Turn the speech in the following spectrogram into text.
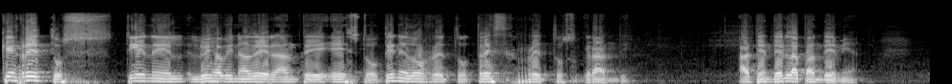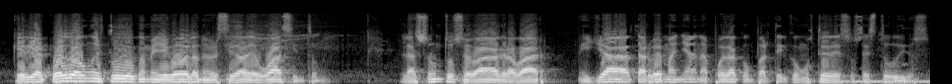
¿Qué retos tiene Luis Abinader ante esto? Tiene dos retos, tres retos grandes. Atender la pandemia, que de acuerdo a un estudio que me llegó de la Universidad de Washington, el asunto se va a agravar y ya tal vez mañana pueda compartir con ustedes esos estudios.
